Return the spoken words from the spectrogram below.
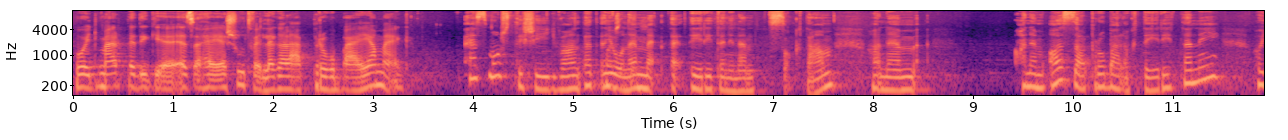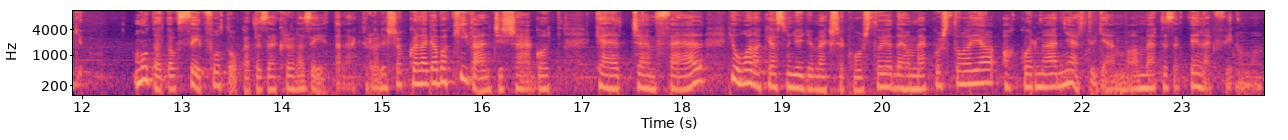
hogy már pedig ez a helyes út, vagy legalább próbálja meg? Ez most is így van. Tehát most jó, is. nem téríteni nem szoktam, hanem hanem azzal próbálok téríteni, hogy mutatok szép fotókat ezekről az ételekről, és akkor legalább a kíváncsiságot keltsem fel. Jó, van, aki azt mondja, hogy ő meg se kóstolja, de ha megkóstolja, akkor már nyert ügyem van, mert ezek tényleg finomak.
